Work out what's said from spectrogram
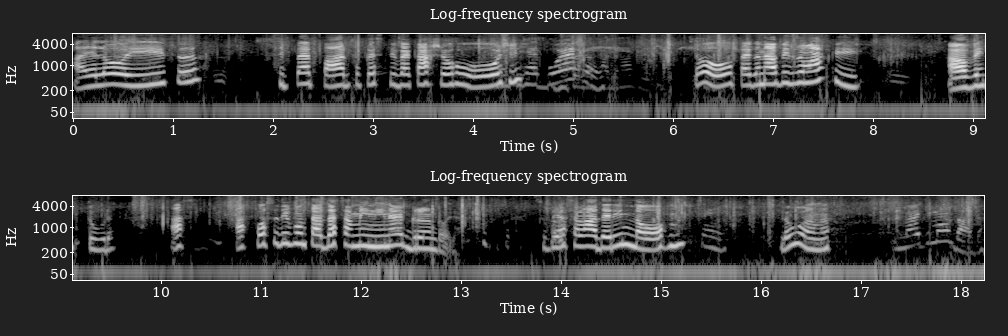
A Heloísa se prepara, porque se tiver cachorro hoje... É bom, é bom. Tô pegando a visão aqui. A aventura. A, a força de vontade dessa menina é grande, olha. Subir essa ladeira enorme. Sim. Luana. Mais de mão dada.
